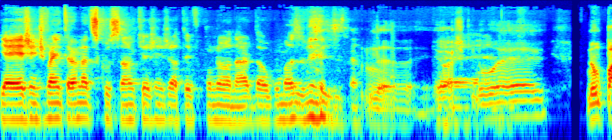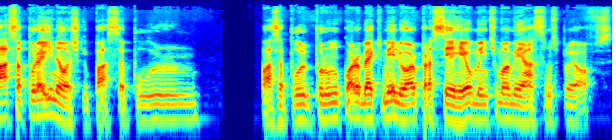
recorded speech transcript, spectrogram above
E aí a gente vai entrar na discussão que a gente já teve com o Leonardo algumas vezes, né? Não, eu é... acho que não é. Não passa por aí, não. Acho que passa por. Passa por, por um quarterback melhor para ser realmente uma ameaça nos playoffs.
